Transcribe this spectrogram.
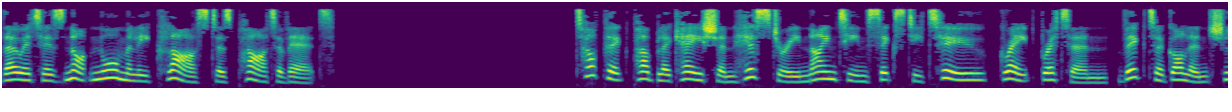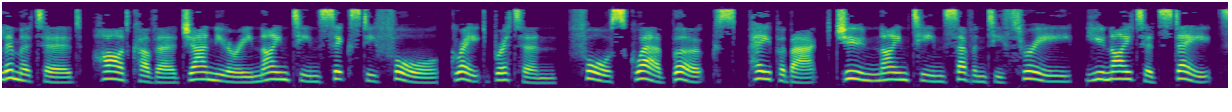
though it is not normally classed as part of it. Topic publication history 1962, Great Britain, Victor Gollancz Limited, hardcover January 1964, Great Britain, 4 square books, paperback June 1973, United States,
